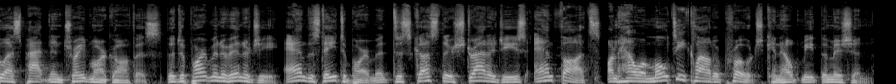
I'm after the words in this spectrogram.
U.S. Patent and Trademark Office, the Department of Energy, and the State Department discuss their strategies and thoughts on how a multi cloud approach can help meet the mission.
